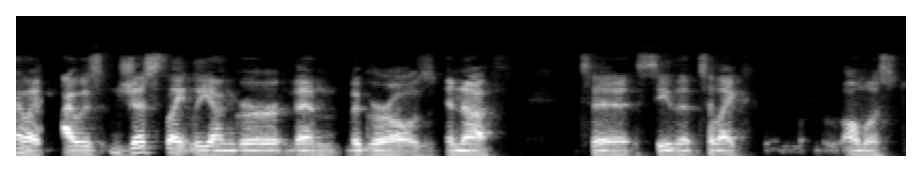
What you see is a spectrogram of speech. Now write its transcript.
I like I was just slightly younger than the girls enough to see that to like almost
